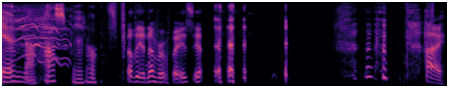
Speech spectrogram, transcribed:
in the hospital. It's Probably a number of ways, yeah. Hi,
